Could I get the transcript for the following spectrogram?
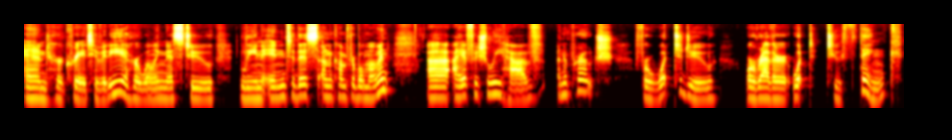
and her creativity, her willingness to lean into this uncomfortable moment, uh, I officially have an approach for what to do, or rather, what to think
